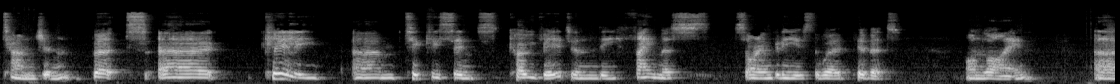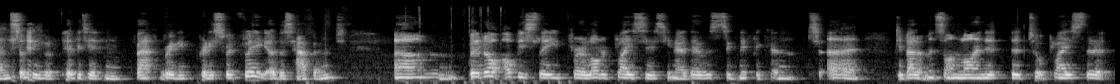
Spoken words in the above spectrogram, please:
tangent, but uh, clearly, um, particularly since COVID and the famous, sorry, I'm going to use the word pivot online, um, some people have pivoted and back really pretty swiftly, others haven't. Um, but obviously, for a lot of places, you know, there was significant uh, developments online that, that, took place that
